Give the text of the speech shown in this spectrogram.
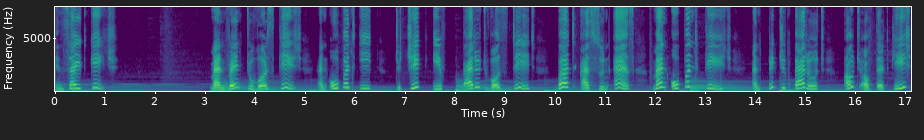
inside cage. Man went towards cage and opened it to check if parrot was dead, but as soon as man opened cage and picked parrot out of that cage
